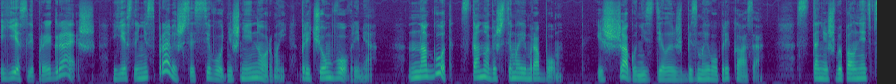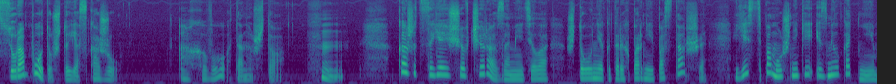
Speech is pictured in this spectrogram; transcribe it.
«Если проиграешь, если не справишься с сегодняшней нормой, причем вовремя. На год становишься моим рабом. И шагу не сделаешь без моего приказа. Станешь выполнять всю работу, что я скажу. Ах, вот оно что. Хм. Кажется, я еще вчера заметила, что у некоторых парней постарше есть помощники из мелкотни,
